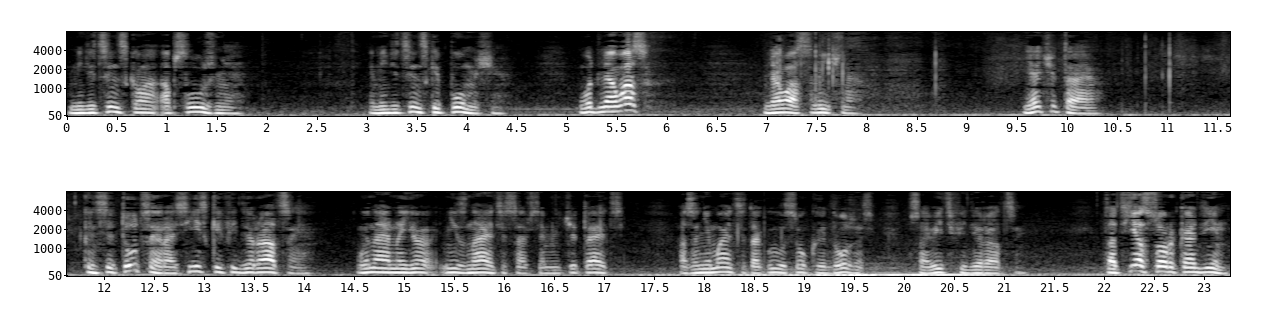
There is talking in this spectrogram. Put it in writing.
медицинского обслуживания, медицинской помощи. Вот для вас, для вас лично, я читаю. Конституция Российской Федерации. Вы, наверное, ее не знаете совсем, не читаете, а занимаете такую высокую должность в Совете Федерации. Статья 41,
